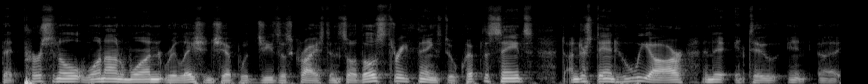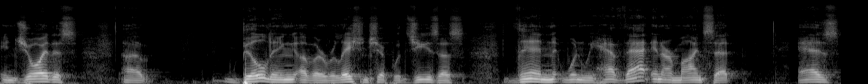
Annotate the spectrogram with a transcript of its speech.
that personal one-on-one relationship with Jesus Christ. And so those three things to equip the saints, to understand who we are, and to uh, enjoy this uh, building of a relationship with Jesus. Then, when we have that in our mindset, as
